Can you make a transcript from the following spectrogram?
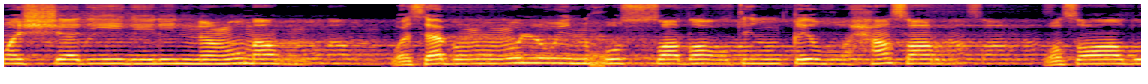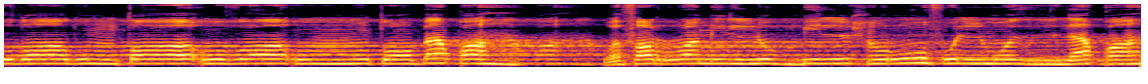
والشديد للعمر وسبع علو خص ضغط قض حصر. وصاد ضاد طاء ضاء مطبقة. وفر من لب الحروف المذلقة.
